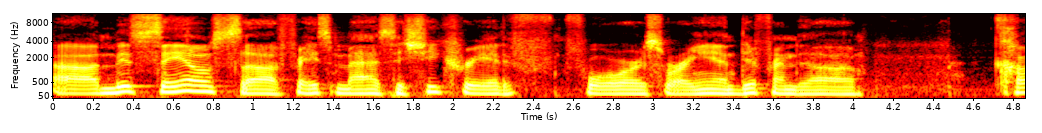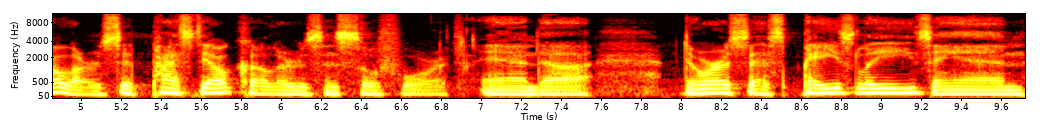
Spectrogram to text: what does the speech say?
uh, Miss Sims' uh, face masks that she created for us were in different uh, colors, uh, pastel colors, and so forth. And uh, Doris has Paisleys and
